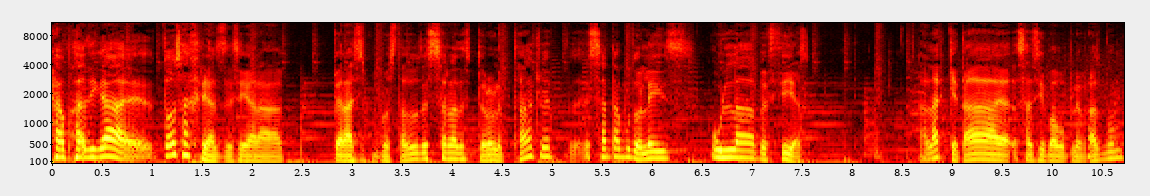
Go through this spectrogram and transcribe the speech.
πραγματικά ε, τόσα χρειάζεσαι για να περάσεις που μπροστά του 4 δευτερόλεπτα και ε, σαν να μου το λέεις όλα απευθείας. Αλλά αρκετά σας είπα από πλευράς μου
